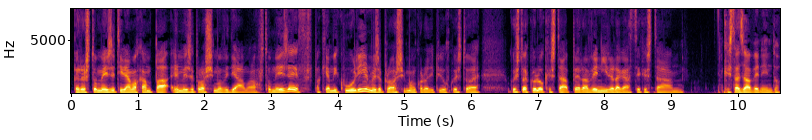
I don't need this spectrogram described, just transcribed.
per questo mese tiriamo a campà e il mese prossimo vediamo. No, sto mese spacchiamo i culi, il mese prossimo ancora di più. Questo è, questo è quello che sta per avvenire, ragazzi, che sta, che sta già avvenendo.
